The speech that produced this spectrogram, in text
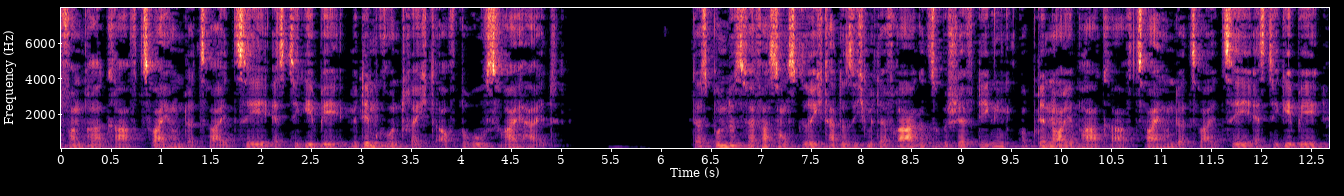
von § 202c StGB mit dem Grundrecht auf Berufsfreiheit. Das Bundesverfassungsgericht hatte sich mit der Frage zu beschäftigen, ob der neue § 202c StGB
